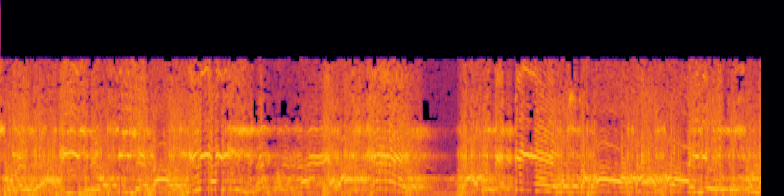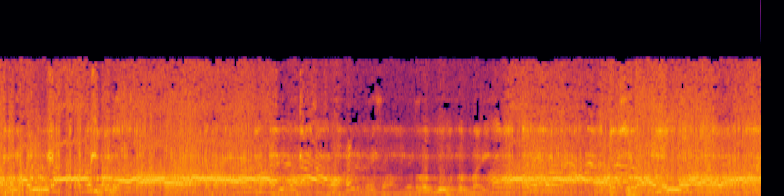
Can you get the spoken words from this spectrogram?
سونے دے حبیب دے وسیلے نال ملی رب دیتی ہے مستفا آئیے تو سنت فاروق کیا فرمائی آپ سبحان اللہ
